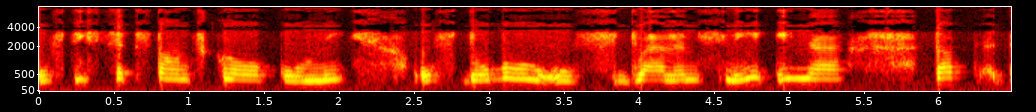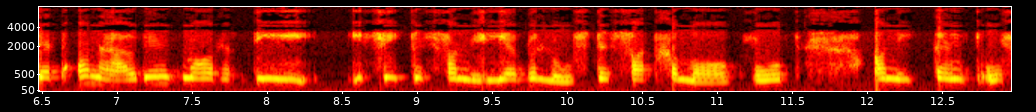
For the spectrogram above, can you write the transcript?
of die substans klaarkom nie of dobbel of dwelms nie en uh, dat dit aanhoudend maar die effekte van die beloftes wat gemaak word aan die kind of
